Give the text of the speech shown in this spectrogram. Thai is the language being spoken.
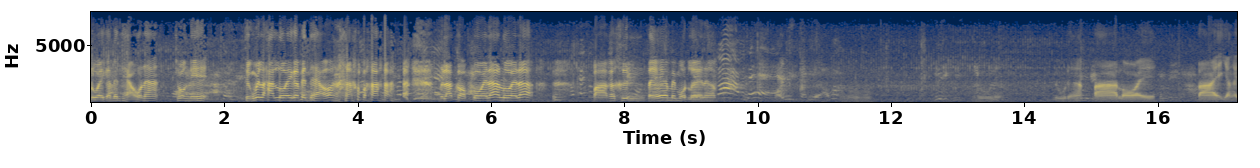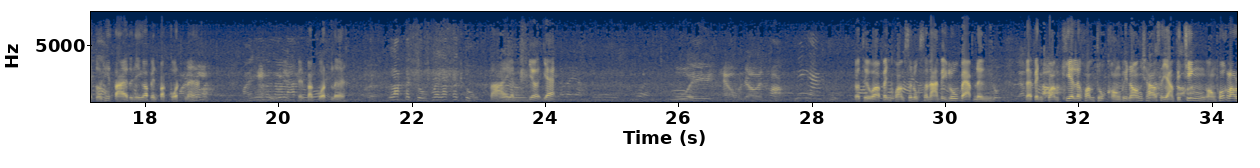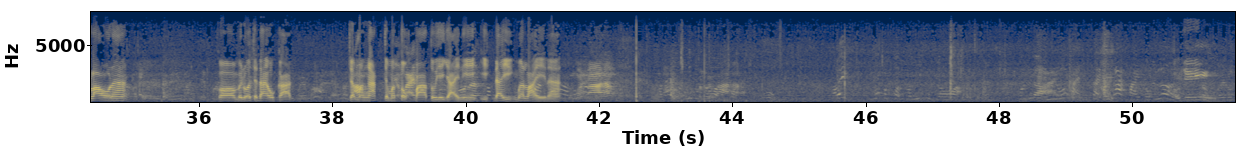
รวยกันเป็นแถวนะ ช่วงนี้ถึงเวลารวยกันเป็นแถวหาปลาเวลากอบโกยแล้วรวยแล้ว ปลาก็ขึ้นเต็มไปหมดเลยนะครับก็ไม่ใช่แหอืมดูนี่ดูนะฮะปลาลอยตายอย่างไอตัวที่ตายตัวนี้ก็เป็นปรากฏนะเป็นปรากฏเลย รักกระจุกไม่รักกระจุกตายกันเยอะแยะโอ้ยแถวเดียวเป็นภาพนี่ไงก็ถือว่าเป็นความสนุกสนานอีกรูปแบบหนึ่ง แต่เป็นความเครียดและความทุกข์ของพี่น้องชาวสยามฟิชชิ่งของพวกเราเราๆนะ ก็ไม่รู้ว่าจะได้โอกาส จะมางัดจะมาตกปลาตัวใหญ่ๆนี่อีกได้อีกเมื่อไหร่นะมันมาแล้วเฮ้ยลูกประกดตัว20โลอะคนที่ใส่ไม่รู้ใส่ใส่กระชากไปตรงเลยเขายิง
